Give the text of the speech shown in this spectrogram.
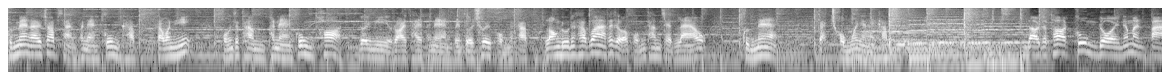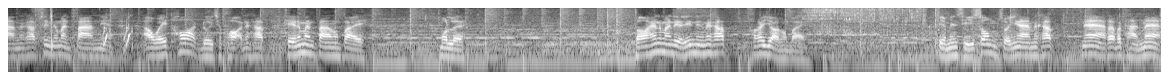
คุณแม่ก็จะชอบสั่งพะแนงกุ้งครับ แต่วันนี้ผมจะทำพะแนงกุ้งทอด โดยมีรอยไทยพะแนงเป็นตัวช่วยผมนะครับ ลองดูนะครับว่าถ้าเกิดว่าผมทำเสร็จแล้ว คุณแม่จะชมว่ายังไงครับ เราจะทอดกุ้งโดยน้ำมันปาล์มนะครับ ซึ่งน้ำมันปาล์มเนี่ยเอาไว้ทอดโดยเฉพาะนะครับ เทน้ำมันปาล์มลงไปหมดเลย รอให้น้ำมันเดือดนิดนึงนะครับค่อยๆหยอดลงไป เปลี่ยนเป็นสีส้มสวยงามนะครับน่ารับประทานมาก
